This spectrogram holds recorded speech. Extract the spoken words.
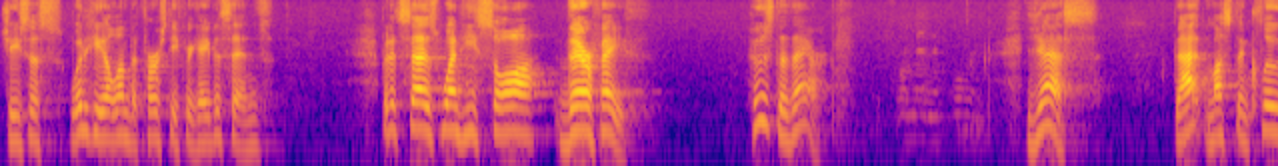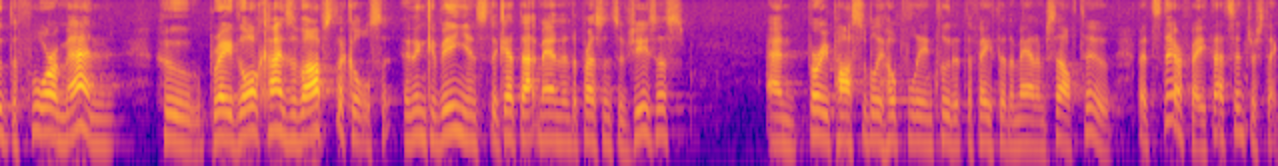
Jesus would heal him, but first he forgave his sins. But it says, when he saw their faith. Who's the there? Four men and four women. Yes, that must include the four men who braved all kinds of obstacles and inconvenience to get that man in the presence of Jesus, and very possibly, hopefully, included the faith of the man himself, too. That's their faith. That's interesting.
